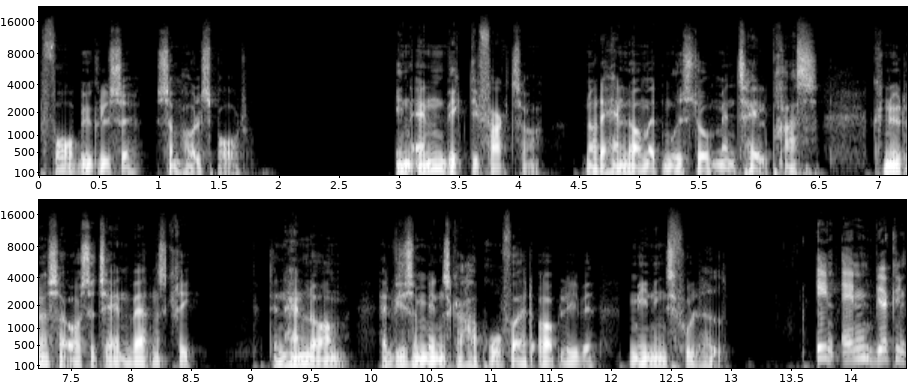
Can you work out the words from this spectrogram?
Forebyggelse som holdsport. En anden vigtig faktor, når det handler om at modstå mental pres, knytter sig også til 2. verdenskrig. Den handler om, at vi som mennesker har brug for at opleve meningsfuldhed. En anden virkelig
